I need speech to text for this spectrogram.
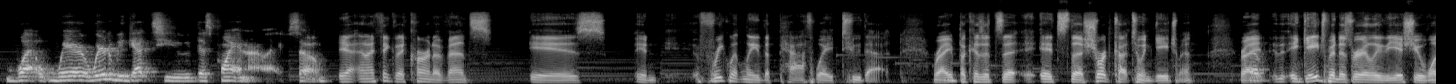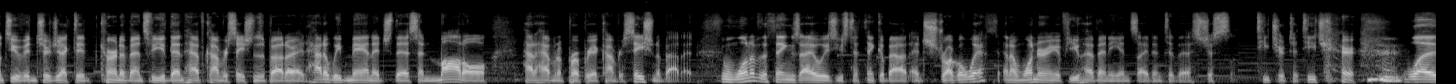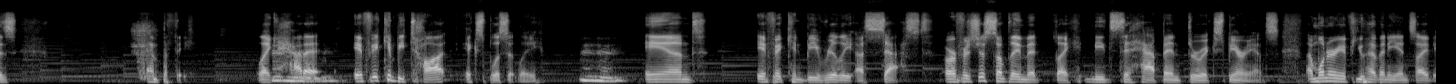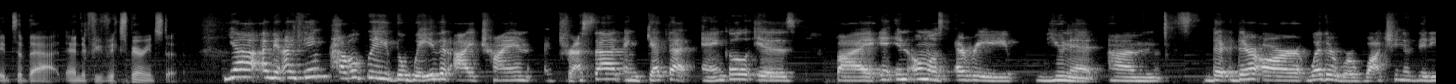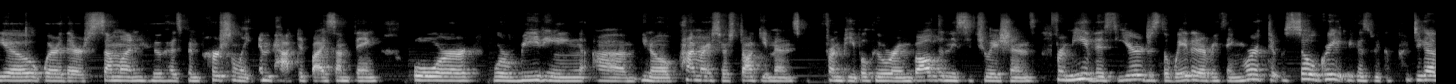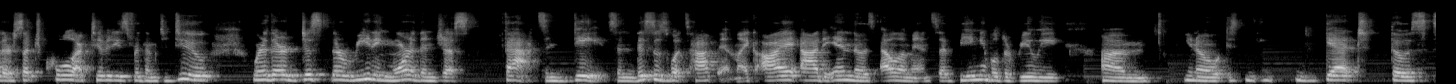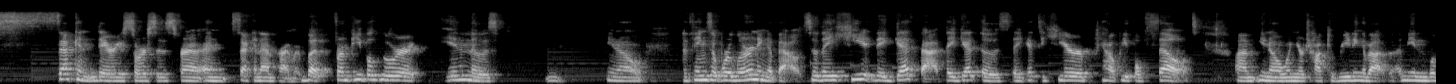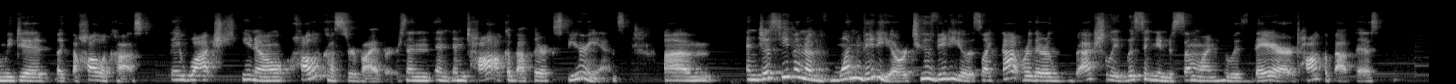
what where where do we get to this point in our life so yeah and i think that current events is in frequently the pathway to that right mm-hmm. because it's a it's the shortcut to engagement right yep. engagement is really the issue once you've interjected current events where you then have conversations about all right how do we manage this and model how to have an appropriate conversation about it and one of the things i always used to think about and struggle with and i'm wondering if you have any insight into this just teacher to teacher mm-hmm. was empathy like mm-hmm. how to mm-hmm. if it can be taught explicitly mm-hmm. and if it can be really assessed or if it's just something that like needs to happen through experience i'm wondering if you have any insight into that and if you've experienced it yeah i mean i think probably the way that i try and address that and get that angle is by in almost every unit um, there, there are whether we're watching a video where there's someone who has been personally impacted by something or we're reading um, you know primary source documents from people who were involved in these situations. For me this year just the way that everything worked it was so great because we could put together such cool activities for them to do where they're just they're reading more than just facts and dates and this is what's happened. Like i add in those elements of being able to really um, you know get those secondary sources from and second and primary but from people who are in those you know the things that we're learning about. So they hear they get that they get those they get to hear how people felt. Um, you know when you're talking reading about i mean when we did like the holocaust they watched, you know, Holocaust survivors and, and, and talk about their experience. Um, and just even of one video or two videos like that, where they're actually listening to someone who is there talk about this,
